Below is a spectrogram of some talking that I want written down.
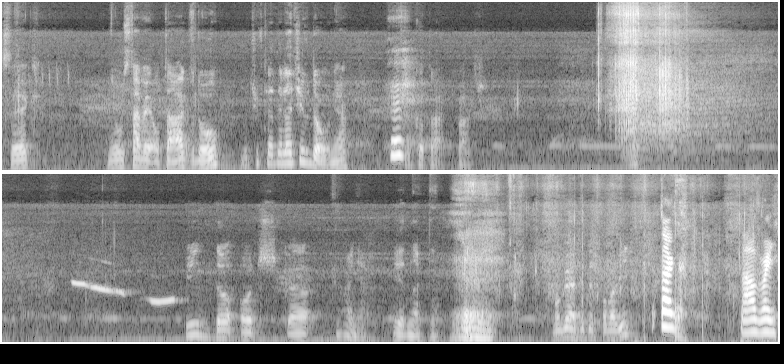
Cyk. Nie ustawiaj o tak w dół, bo ci wtedy leci w dół, nie? Tylko tak, patrz. I do oczka. No nie, jednak nie. Mogę ja cię też pobawić? Tak, dawaj.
